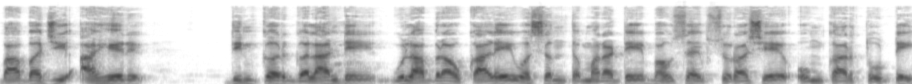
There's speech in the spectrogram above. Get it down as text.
बाबाजी आहेर दिनकर गलांडे गुलाबराव काळे वसंत मराठे भाऊसाहेब सुराशे ओमकार तोटे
